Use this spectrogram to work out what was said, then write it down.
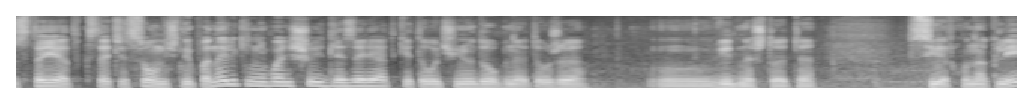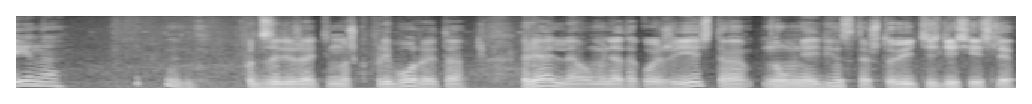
Стоят, кстати, солнечные панельки небольшие для зарядки, это очень удобно, это уже видно, что это сверху наклеено, подзаряжать немножко приборы. Это реально у меня такое же есть. а, Но у меня единственное, что видите, здесь если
